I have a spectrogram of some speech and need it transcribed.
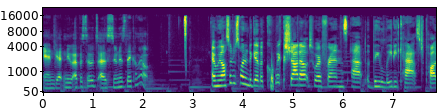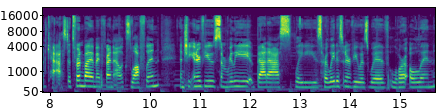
and get new episodes as soon as they come out. And we also just wanted to give a quick shout out to our friends at the Ladycast podcast. It's run by my friend Alex Laughlin, and she interviews some really badass ladies. Her latest interview was with Laura Olin.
